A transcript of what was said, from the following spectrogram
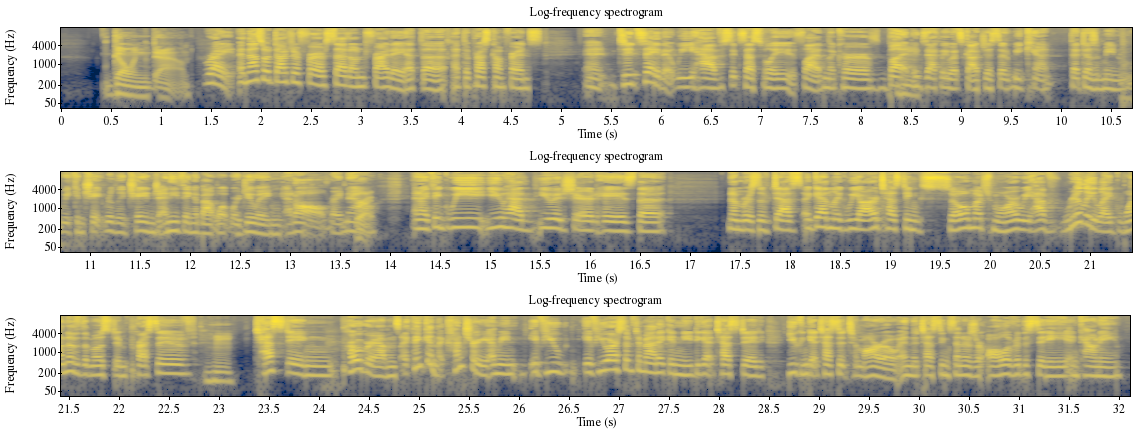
going down. Right. And that's what Dr. Ferrer said on Friday at the at the press conference and did say that we have successfully flattened the curve, but mm. exactly what Scott just said, we can't. That doesn't mean we can cha- really change anything about what we're doing at all right now. Right. And I think we, you had, you had shared Hayes the numbers of deaths. Again, like we are testing so much more. We have really like one of the most impressive mm-hmm. Testing programs I think in the country. I mean, if you if you are symptomatic and need to get tested, you can get tested tomorrow and the testing centers are all over the city and county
